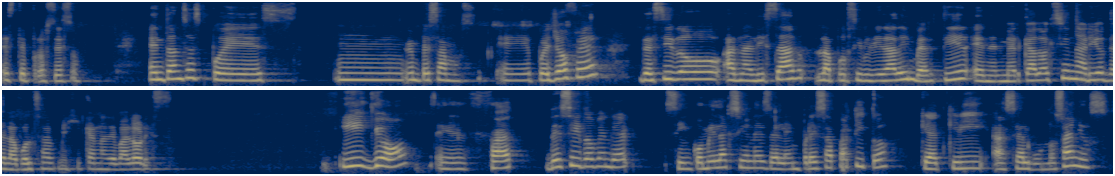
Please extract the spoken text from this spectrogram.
este proceso. Entonces, pues mm, empezamos. Eh, pues yo, Fer, decido analizar la posibilidad de invertir en el mercado accionario de la Bolsa Mexicana de Valores. Y yo, eh, FAT, decido vender 5.000 acciones de la empresa Patito que adquirí hace algunos años.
